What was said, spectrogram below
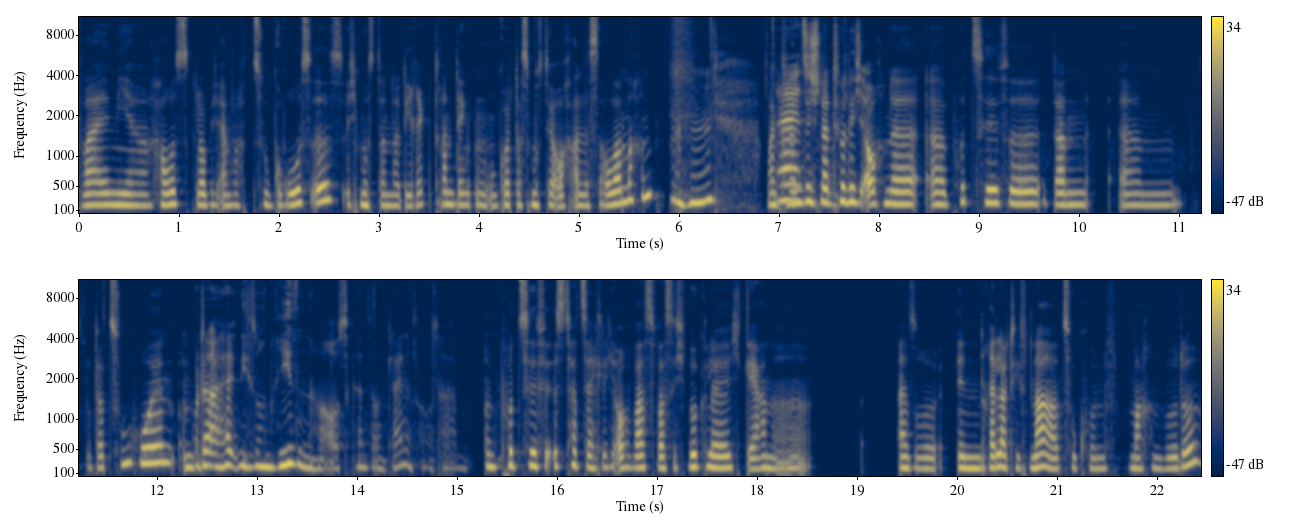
weil mir Haus, glaube ich, einfach zu groß ist. Ich muss dann da direkt dran denken, oh Gott, das musst du ja auch alles sauber machen. Mhm. Man kann ja, sich stimmt. natürlich auch eine äh, Putzhilfe dann ähm, dazu holen. Und Oder halt nicht so ein Riesenhaus, du kannst auch ein kleines Haus haben. Und Putzhilfe ist tatsächlich auch was, was ich wirklich gerne also in relativ naher Zukunft machen würde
